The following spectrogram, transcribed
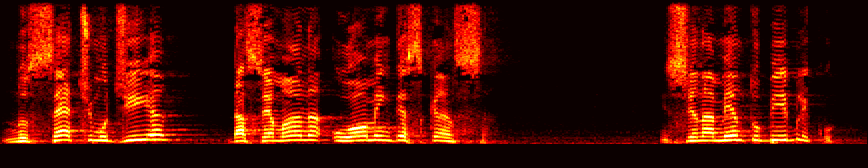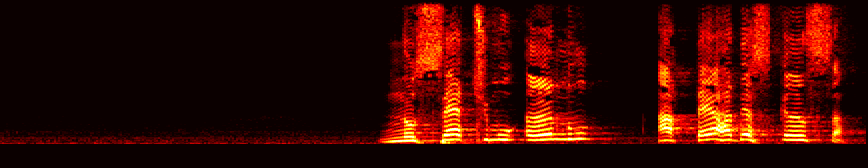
No sétimo dia da semana, o homem descansa. Ensinamento bíblico. No sétimo ano, a terra descansa.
